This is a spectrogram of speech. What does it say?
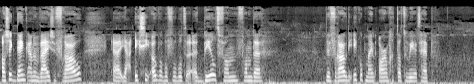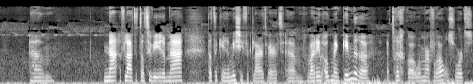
als ik denk aan een wijze vrouw. Uh, ja, ik zie ook wel bijvoorbeeld het beeld van, van de, de vrouw die ik op mijn arm getatoeëerd heb. Um, na, of laten tatoeëren nadat ik in remissie verklaard werd. Um, waarin ook mijn kinderen uh, terugkomen. Maar vooral een soort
